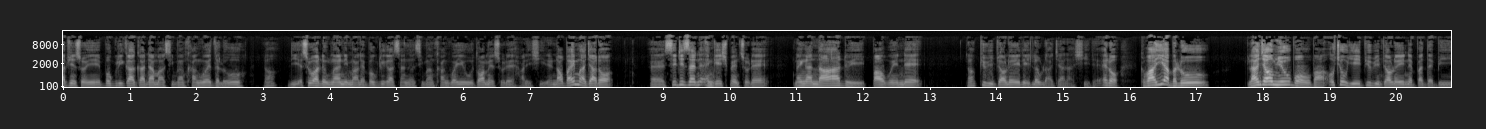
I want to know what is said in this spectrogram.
အဖြစ်ဆိုရင်ပုဂ္ဂလိကကဏ္ဍမှာစီမံခန့်ခွဲသလိုနော်ဒီအစိုးရလုပ်ငန်းတွေမှာလည်းပုဂ္ဂလိကဆန်ဆန်စီမံခန့်ခွဲရေးကိုသွားမယ်ဆိုတဲ့ဟာတွေရှိတယ်။နောက်ပိုင်းမှာကြတော့အဲ citizen engagement ဆိုတဲ့နိုင်ငံသားတွေပါဝင်တဲ့နော်ပြုပြင်ပြောင်းလဲရေးတွေလှုပ်လာကြတာရှိတယ်။အဲ့တော့ ကဘာကြီးကဘလို့လမ်းကြောင်းမျိုးပေါ်မှာအုတ်ချုပ်ရေးပြုပြင်ပြောင်းလဲရေးနဲ့ပတ်သက်ပြီး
